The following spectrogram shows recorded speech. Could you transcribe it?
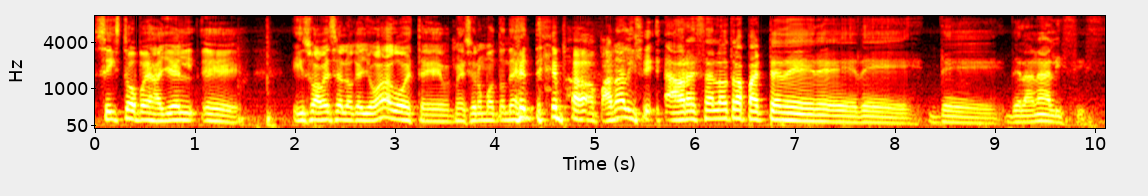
Sixto, pues ayer eh, hizo a veces lo que yo hago, este, menciona un montón de gente para análisis. Ahora esa es la otra parte de, de- de- de- del análisis.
